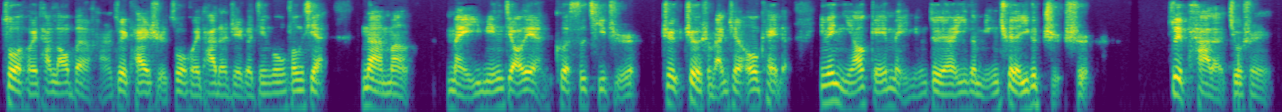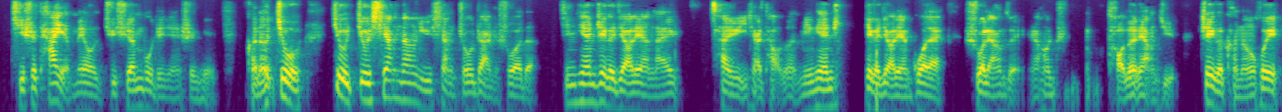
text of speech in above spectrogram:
做回他老本行，最开始做回他的这个进攻锋线。那么每一名教练各司其职，这这个是完全 OK 的，因为你要给每一名队员一个明确的一个指示。最怕的就是。其实他也没有去宣布这件事情，可能就就就相当于像周战说的，今天这个教练来参与一下讨论，明天这个教练过来说两嘴，然后讨论两句，这个可能会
